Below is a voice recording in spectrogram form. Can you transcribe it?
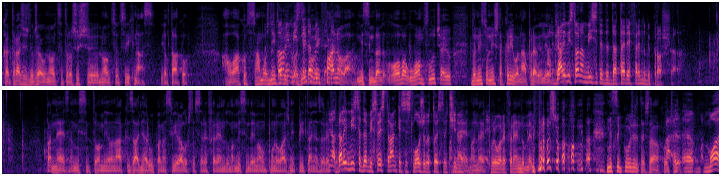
kad tražiš državu novce, trošiš e, novce od svih nas, jel tako? A ovako samo od njihovih, od mislite da bi- njihovih da- fanova. Mislim da ovo, u ovom slučaju da nisu ništa krivo napravili. Ali da li vi stvarno mislite da, da taj referendum bi prošao? Pa ne znam, mislim, to mi je onak zadnja rupa na sviralu što se referenduma. Mislim da imamo puno važnijih pitanja za Ja, referendum. da li mislite da bi sve stranke se složile, to je većina... Ne, ma ne, prvo referendum ne bi prošao. onda. mislim, kužite šta vam hoću reći. E, moja,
